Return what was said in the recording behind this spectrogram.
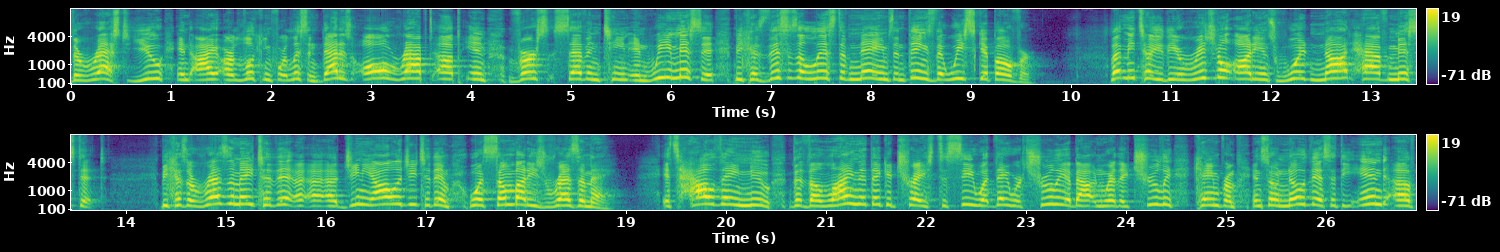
the rest you and I are looking for. Listen, that is all wrapped up in verse 17, and we miss it because this is a list of names and things that we skip over. Let me tell you, the original audience would not have missed it because a resume to them, a, a genealogy to them was somebody's resume. It's how they knew the, the line that they could trace to see what they were truly about and where they truly came from. And so know this at the end of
